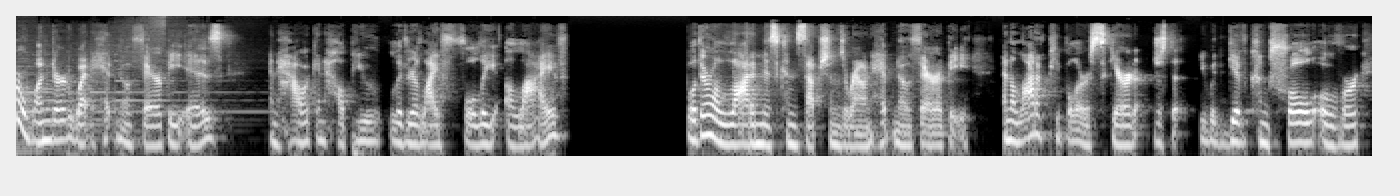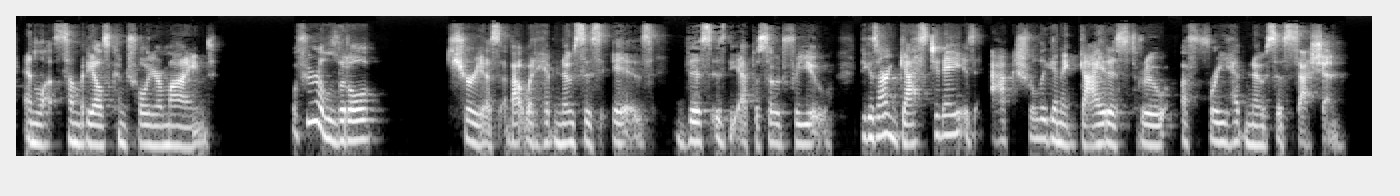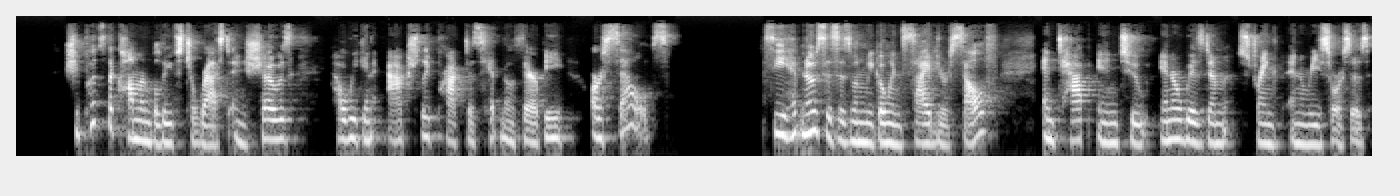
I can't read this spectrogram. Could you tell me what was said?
Ever wondered what hypnotherapy is and how it can help you live your life fully alive? Well, there are a lot of misconceptions around hypnotherapy. And a lot of people are scared just that you would give control over and let somebody else control your mind. Well, if you're a little curious about what hypnosis is, this is the episode for you because our guest today is actually going to guide us through a free hypnosis session. She puts the common beliefs to rest and shows how we can actually practice hypnotherapy ourselves. See, hypnosis is when we go inside yourself and tap into inner wisdom, strength, and resources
